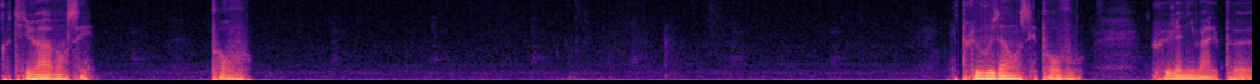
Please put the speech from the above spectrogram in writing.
Continuez à avancer pour vous. Et plus vous avancez pour vous, plus l'animal peut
